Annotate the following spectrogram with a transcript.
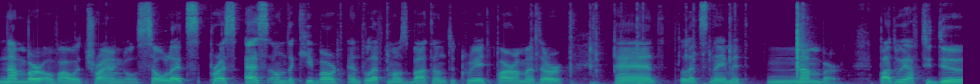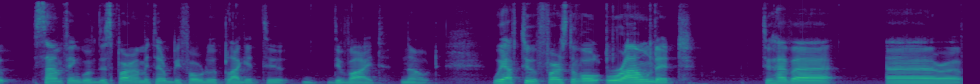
number of our triangles. So let's press S on the keyboard and left mouse button to create parameter and let's name it number. But we have to do something with this parameter before we plug it to divide node. We have to first of all round it to have a, a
